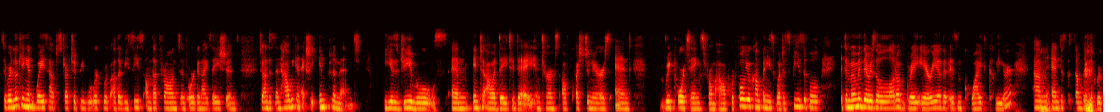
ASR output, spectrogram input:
So we're looking at ways how to structure it. We work with other VCs on that front and organizations to understand how we can actually implement ESG rules um, into our day to day in terms of questionnaires and reportings from our portfolio companies, what is feasible. At the moment, there is a lot of gray area that isn't quite clear. Um, mm-hmm. And this is something that we're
